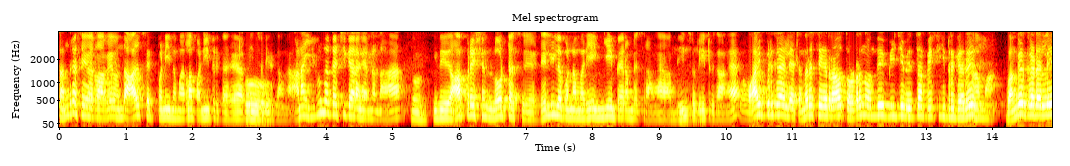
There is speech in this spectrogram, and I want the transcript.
சந்திரசேகர் ராவே வந்து ஆள் செட் பண்ணி இந்த மாதிரிலாம் பண்ணிட்டு இருக்காரு அப்படின்னு. சொல்லியிருக்காங்க. ஆனா இவங்க கட்சிக்காரங்க என்னன்னா. இது ஆபரேஷன் லோட்டஸ் டெல்லியில பண்ண மாதிரியே இங்கேயும் பேரம் பேசுறாங்க அப்படின்னு சொல்லிட்டு இருக்காங்க வாய்ப்பு இருக்கா இல்லையா? சந்திரசேகர் ராவ் தொடர்ந்து வந்து பிஜேபி தான் பேசிக்கிட்டு இருக்காரு வங்கக்கடல்லே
